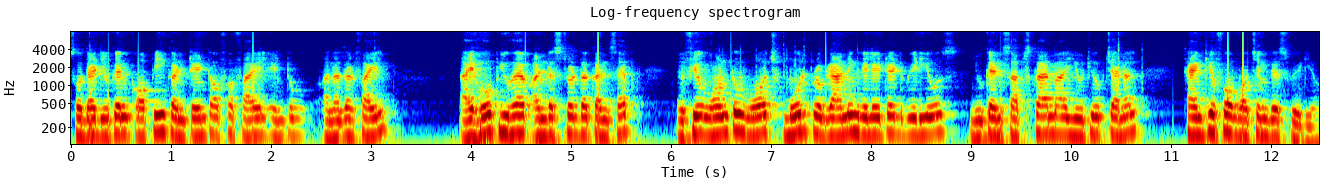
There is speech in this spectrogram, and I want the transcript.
so that you can copy content of a file into another file. I hope you have understood the concept. If you want to watch more programming related videos, you can subscribe my YouTube channel. Thank you for watching this video.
